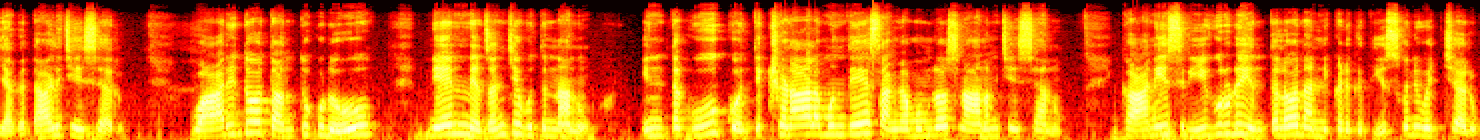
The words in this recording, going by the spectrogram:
ఎగతాళి చేశారు. వారితో తంతుకుడు నేను నిజం చెబుతున్నాను. ఇంతకు కొద్ది క్షణాల ముందే సంగమంలో స్నానం చేశాను. కానీ శ్రీగురుడు ఇంతలో నన్ను ఇక్కడికి తీసుకుని వచ్చారు.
